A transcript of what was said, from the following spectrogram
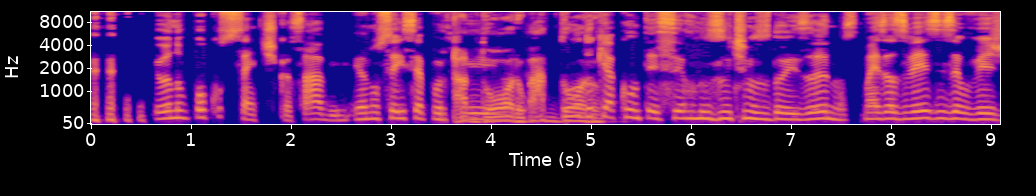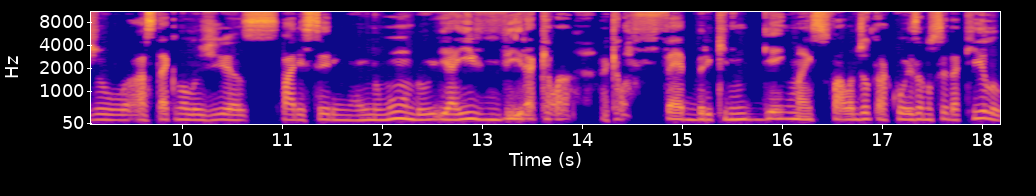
eu ando um pouco cética, sabe? Eu não sei se é porque... Adoro, adoro. Tudo que aconteceu nos últimos dois anos, mas às vezes eu vejo as tecnologias aparecerem aí no mundo e aí vira aquela aquela febre que ninguém mais fala de outra coisa a não ser daquilo.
